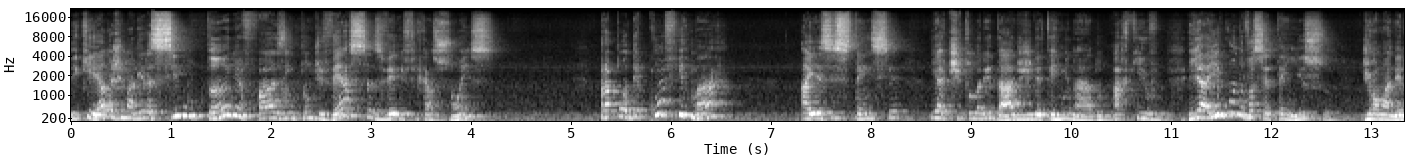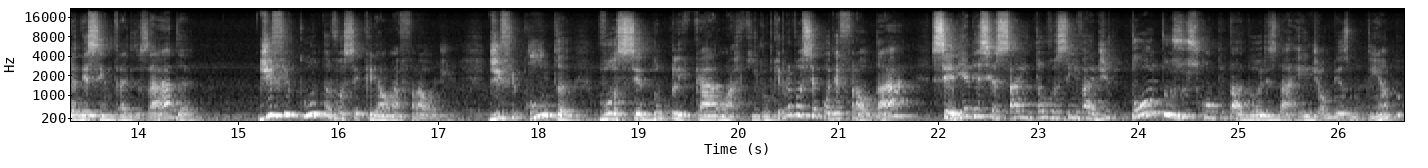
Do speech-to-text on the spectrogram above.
e que elas de maneira simultânea fazem então diversas verificações para poder confirmar a existência e a titularidade de determinado arquivo. E aí, quando você tem isso de uma maneira descentralizada, dificulta você criar uma fraude, dificulta você duplicar um arquivo, porque para você poder fraudar, seria necessário então você invadir todos os computadores da rede ao mesmo tempo,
